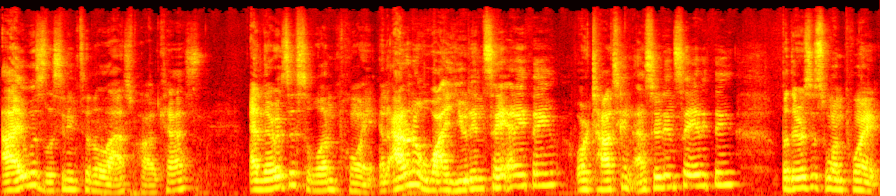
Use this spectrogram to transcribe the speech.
I was listening to the last podcast, and there was this one point, and I don't know why you didn't say anything or Tati and Esther didn't say anything, but there was this one point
